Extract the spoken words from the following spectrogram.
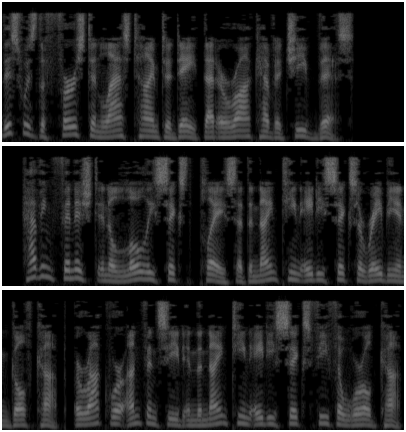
This was the first and last time to date that Iraq have achieved this. Having finished in a lowly sixth place at the 1986 Arabian Gulf Cup, Iraq were unfancied in the 1986 FIFA World Cup,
